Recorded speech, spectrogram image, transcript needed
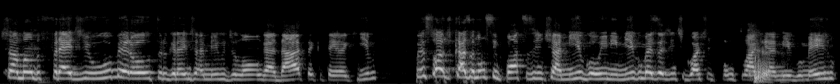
chamando Fred Uber, outro grande amigo de longa data que tenho aqui. O pessoal de casa não se importa se a gente é amigo ou inimigo, mas a gente gosta de pontuar que é amigo mesmo.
